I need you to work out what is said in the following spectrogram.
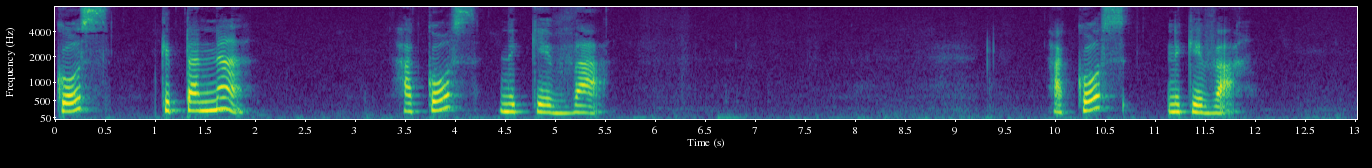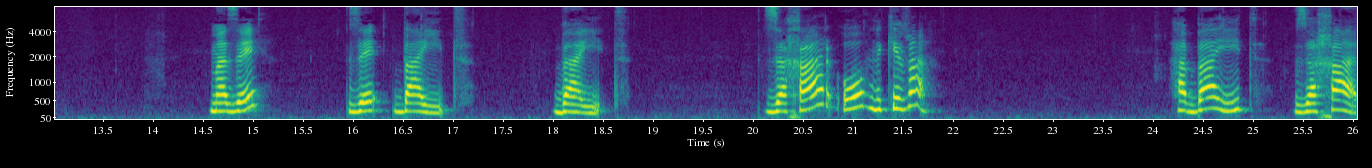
כוס קטנה. הכוס נקבה. הכוס נקבה. מה זה? זה בית. בית. זכר או נקבה? הבית זכר.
